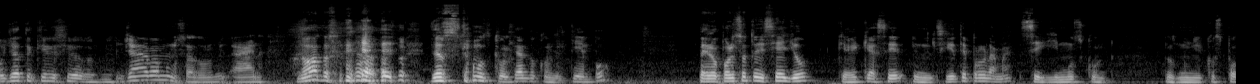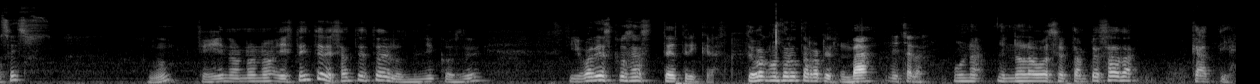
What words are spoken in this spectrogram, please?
o ya te quieres ir a dormir? Ya vámonos a dormir. Ah, no, No, pues ya nos estamos colgando con el tiempo. Pero por eso te decía yo que hay que hacer en el siguiente programa, seguimos con los muñecos posesos. ¿No? Sí, no, no, no. Está interesante esto de los muñecos, ¿eh? Y varias cosas tétricas. Te voy a contar otra rápido. Va, échala. Una, y no la voy a hacer tan pesada. Katia.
